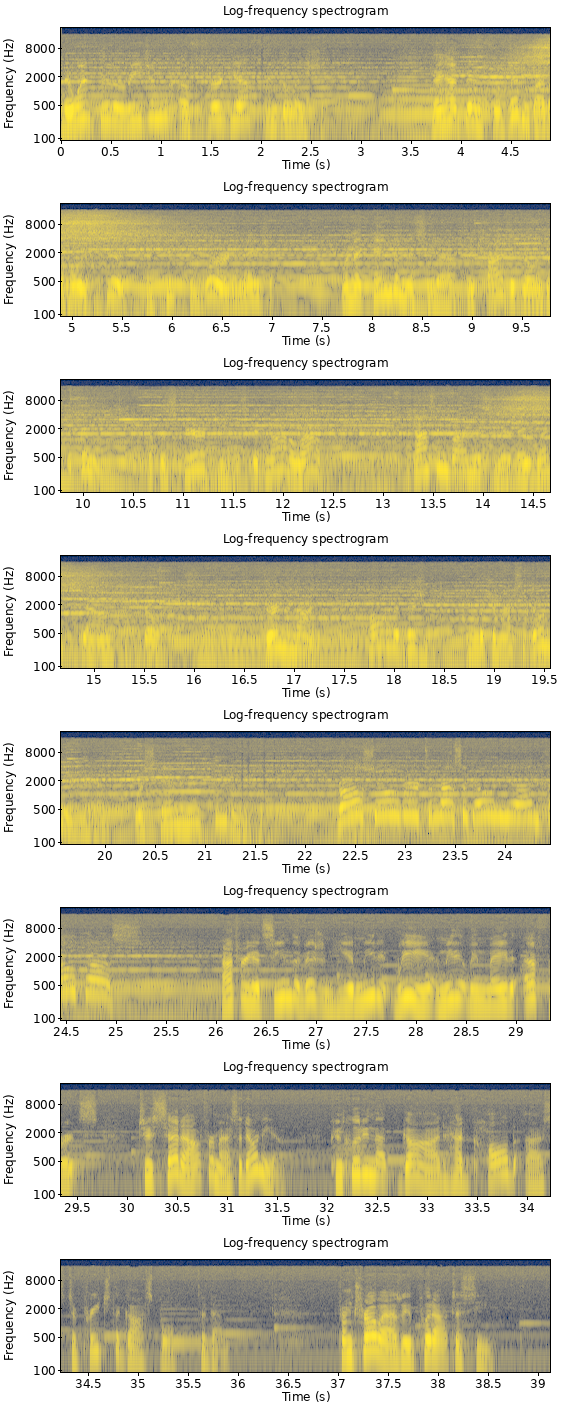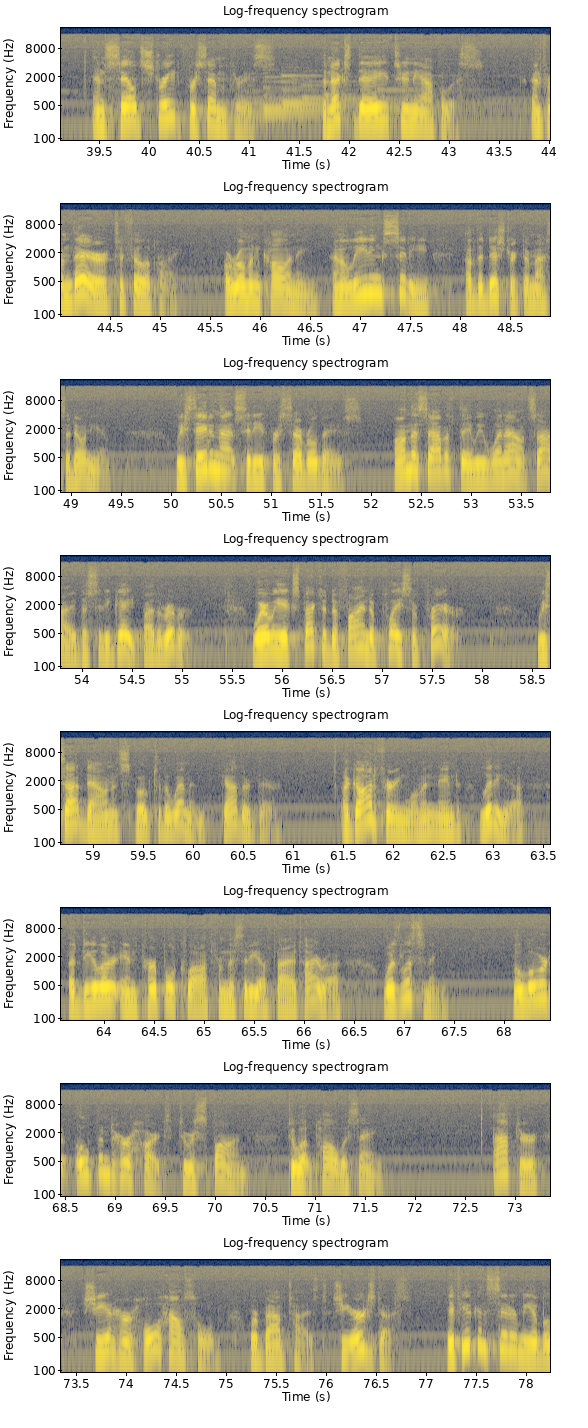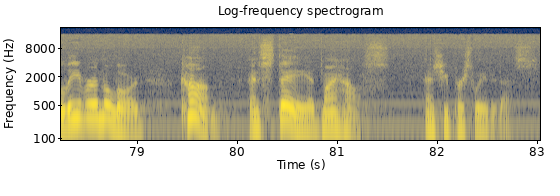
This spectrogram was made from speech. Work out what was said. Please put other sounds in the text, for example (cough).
They went through the region of Phrygia and Galatia. They had been forbidden by the Holy Spirit to speak the word in Asia. When they came to Mysia, they tried to go into Bithynia, but the Spirit of Jesus did not allow them. Passing by Mysia, they went down to Troas. During the night, Paul had a vision in which a Macedonian man was standing and pleading with him, Cross over to Macedonia and help us. After he had seen the vision, he immediate, we immediately made efforts to set out for Macedonia, concluding that God had called us to preach the gospel to them. From Troas, we put out to sea and sailed straight for Samothrace, the next day to Neapolis, and from there to Philippi, a Roman colony and a leading city of the district of Macedonia. We stayed in that city for several days. On the Sabbath day, we went outside the city gate by the river where we expected to find a place of prayer. We sat down and spoke to the women gathered there. A God fearing woman named Lydia, a dealer in purple cloth from the city of Thyatira, was listening. The Lord opened her heart to respond to what Paul was saying. After, she and her whole household were baptized. She urged us, If you consider me a believer in the Lord, come and stay at my house. And she persuaded us.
